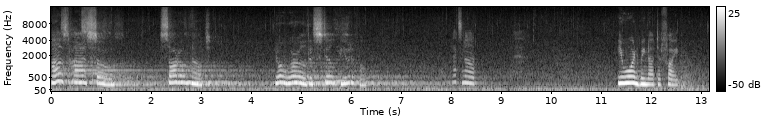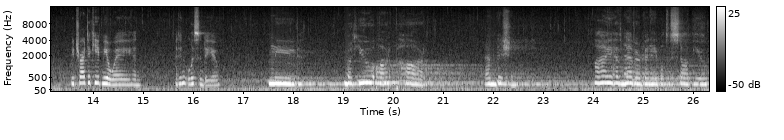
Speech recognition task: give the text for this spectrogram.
As ha so, sorrow not. Your world is still beautiful. That's not. You warned me not to fight. You tried to keep me away, and I didn't listen to you. Need. But you are par. Ambition. I have never been able to stop you.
